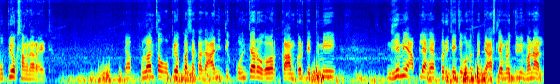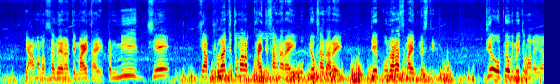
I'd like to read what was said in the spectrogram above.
उपयोग सांगणार आहेत. त्या फुलांचा उपयोग कसा करता आणि ती कोणत्या रोगावर काम करते? तुम्ही नेहमी आपल्या ह्या परिचयाची वनस्पती असल्यामुळे तुम्ही म्हणाल की आम्हाला सगळ्यांना ते माहीत आहे. पण मी जे ह्या फुलांचे तुम्हाला फायदे सांगणार आहे उपयोग सांगणार आहे ते कुणालाच माहीत नसतील. ते उपयोग मी तुम्हाला या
